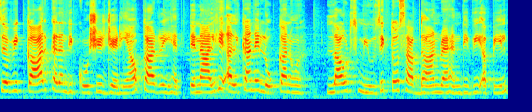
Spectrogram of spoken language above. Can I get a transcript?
ਸਵੀਕਾਰ ਕਰਨ ਦੀ ਕੋਸ਼ਿਸ਼ ਜਿਹੜੀਆਂ ਉਹ ਕਰ ਰਹੀ ਹੈ ਤੇ ਨਾਲ ਹੀ ਅਲਕਾ ਨੇ ਲੋਕਾਂ ਨੂੰ ਲਾਊਡਸ 뮤직 ਤੋਂ ਸਾਵਧਾਨ ਰਹਿਣ ਦੀ ਵੀ ਅਪੀਲ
